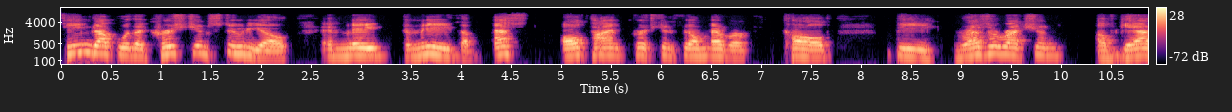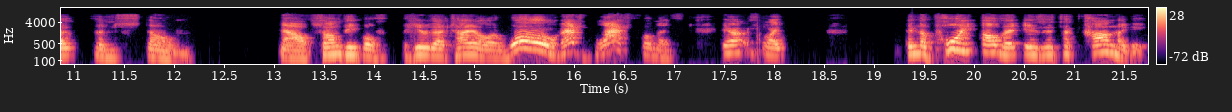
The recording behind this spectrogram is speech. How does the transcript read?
teamed up with a Christian studio and made, to me, the best all time Christian film ever called The Resurrection of Gavin Stone. Now, some people hear that title and, whoa, that's blasphemous. Yeah, it's like, and the point of it is it's a comedy.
